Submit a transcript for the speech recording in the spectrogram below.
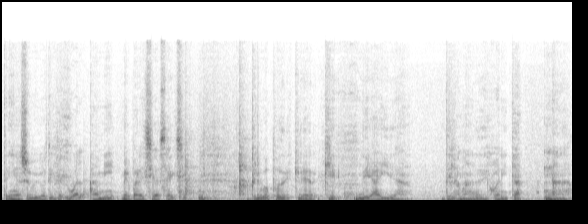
tenía su bigotita. Igual a mí me parecía sexy. Pero vos podés creer que de Aida, de la madre de Juanita, nada.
